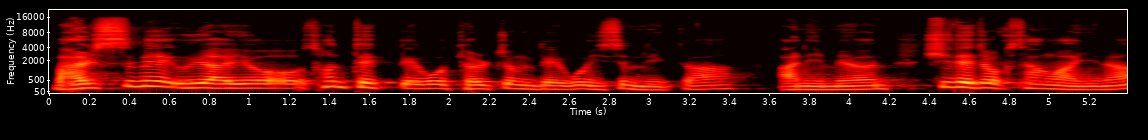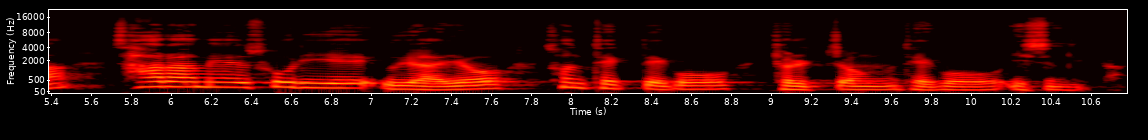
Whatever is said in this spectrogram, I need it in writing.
말씀에 의하여 선택되고 결정되고 있습니까? 아니면 시대적 상황이나 사람의 소리에 의하여 선택되고 결정되고 있습니까?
